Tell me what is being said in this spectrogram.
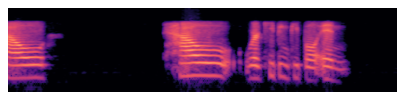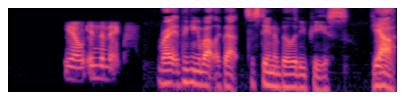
how how we're keeping people in you know in the mix right? And thinking about like that sustainability piece. Yeah.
